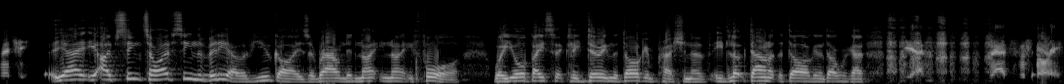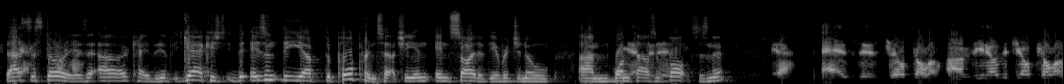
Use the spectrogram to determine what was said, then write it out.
Mitchy. Yeah, I've seen. So I've seen the video of you guys around in 1994, where you're basically doing the dog impression of. He'd look down at the dog, and the dog would go. Yes, that's the. That's Yeah. the story, is it? Oh, okay. The, yeah, because isn't the uh, the paw prints actually in, inside of the original um, 1000 is. box, isn't it? Yeah, as is Joe Pillow. Um, do you know the Joe Pillow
